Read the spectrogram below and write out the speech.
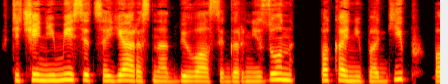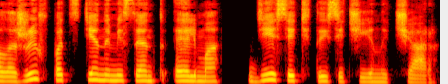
В течение месяца яростно отбивался гарнизон, пока не погиб, положив под стенами Сент-Эльма 10 тысяч янычар.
